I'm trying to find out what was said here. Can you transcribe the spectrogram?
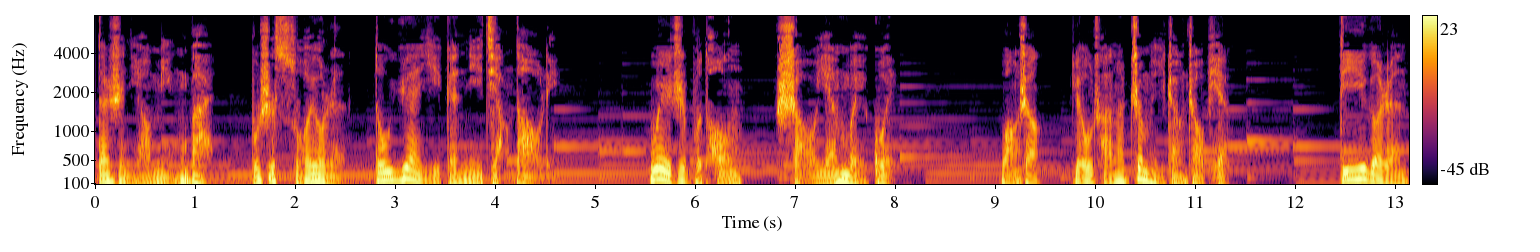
但是你要明白，不是所有人都愿意跟你讲道理，位置不同。少言为贵。网上流传了这么一张照片：第一个人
